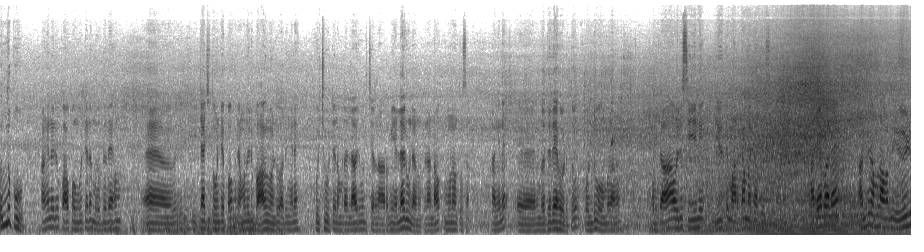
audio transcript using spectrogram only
വന്നു പോവും. അങ്ങനെ ഒരു പാവ പെൺകുട്ടിയുടെ മൃതദേഹം ഇറ്റാച്ചി തോണ്ടിയപ്പോൾ നമ്മളൊരു ഭാഗം കൊണ്ടു. അതിങ്ങനെ കുഴിച്ചു വിട്ട് നമ്മുടെ എല്ലാവരും കൂടി ചേർന്ന് ആർമി എല്ലാവരും ഉണ്ടായിരുന്നു. രണ്ടാം മൂന്നാമത്തെ ദിവസം. അങ്ങനെ മൃതദേഹം എടുത്തു കൊണ്ടുപോകുമ്പോഴാണ് നമുക്ക് ആ ഒരു സീന് ജീവിതത്തിൽ മറക്കാൻ പറ്റാത്ത ഒരു സീൻ അതേപോലെ അന്ന് നമ്മൾ അവിടുന്ന് ഏഴ്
